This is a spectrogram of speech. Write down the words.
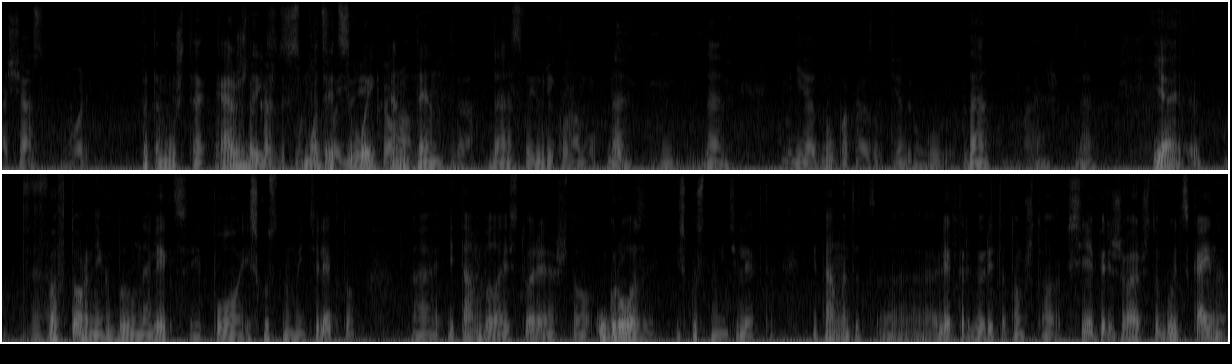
А сейчас ноль. Потому что Потому что каждый, каждый смотрит свою свой рекламу. контент. Да. Да. И свою рекламу. Да. Вот, Да, Мне одну показывают, тебе другую. да, да, Понимаешь? да. Я э, Да. во вторник был на лекции по искусственному интеллекту, а, и там была история, что угрозы искусственного интеллекта. И там этот э, лектор говорит о том, что все переживают, что будет Skynet,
